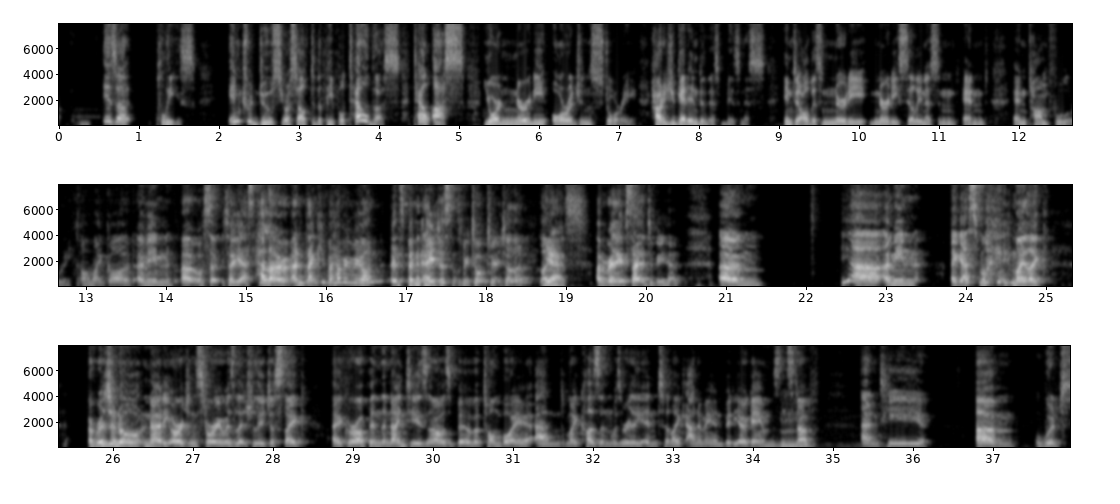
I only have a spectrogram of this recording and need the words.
Isa, please introduce yourself to the people. Tell us, tell us your nerdy origin story. How did you get into this business? Into all this nerdy, nerdy silliness and and and tomfoolery. Oh my god! I mean, uh, also, so yes, hello, and thank you for having me on. It's been ages since we talked to each other. Like, yes. I'm really excited to be here. Um, yeah, I mean, I guess my my like original nerdy origin story was literally just like I grew up in the 90s and I was a bit of a tomboy, and my cousin was really into like anime and video games and Mm. stuff, and he um would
